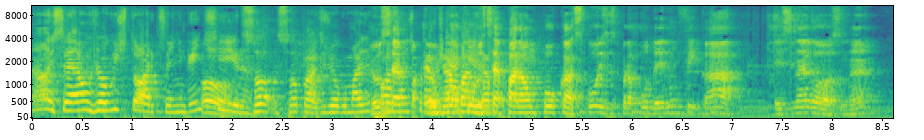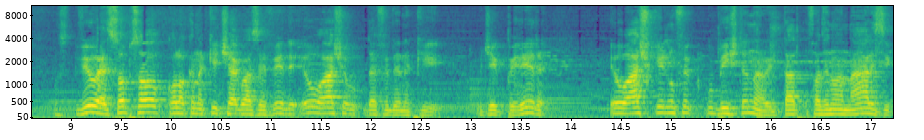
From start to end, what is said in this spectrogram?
Não, isso é um jogo histórico, isso aí ninguém tira. só, só pra. Mas o jogo mais Eu, importante sepa eu mim já procuro já- separar um pouco as coisas para poder não ficar esse negócio, né? Viu? É só, só colocando aqui Thiago Azevedo, eu acho, defendendo aqui o Diego Pereira, eu acho que ele não foi clubista, não. Ele tá fazendo uma análise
